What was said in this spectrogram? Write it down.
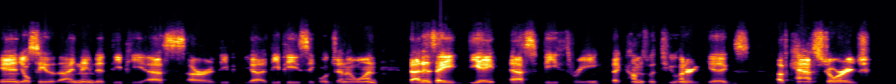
and you'll see that I named it DPS or DP, uh, DP SQL Gen 01. That is a D8S v3 that comes with 200 gigs of cache storage,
